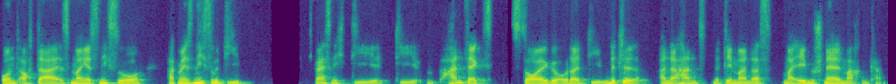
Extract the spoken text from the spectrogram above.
Und auch da ist man jetzt nicht so, hat man jetzt nicht so die, ich weiß nicht, die, die Handwerkszeuge oder die Mittel an der Hand, mit denen man das mal eben schnell machen kann.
